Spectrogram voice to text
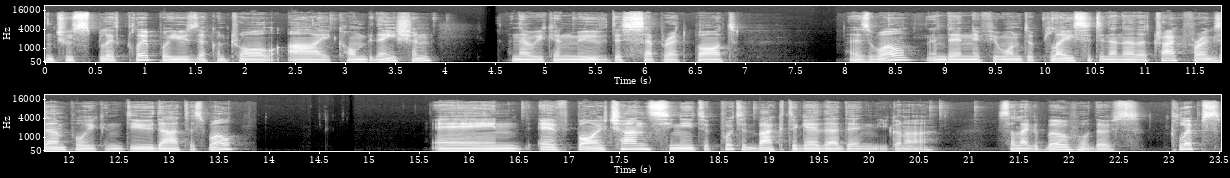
and choose split clip or use the control I combination. And now we can move this separate part as well. And then if you want to place it in another track, for example, you can do that as well. And if by chance you need to put it back together, then you're gonna select both of those clips.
